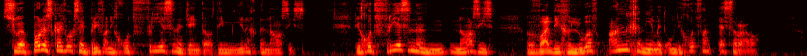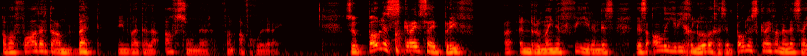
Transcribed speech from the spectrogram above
So Paulus skryf ook sy brief aan die godvreesende gentiles, die menigte nasies. Die godvreesende nasies wat die geloof aangeneem het om die God van Israel, Abba Vader te aanbid en wat hulle afsonder van afgoderry. So Paulus skryf sy brief in Romeine 4 en dis dis al hierdie gelowiges en Paulus skryf aan hulle sy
